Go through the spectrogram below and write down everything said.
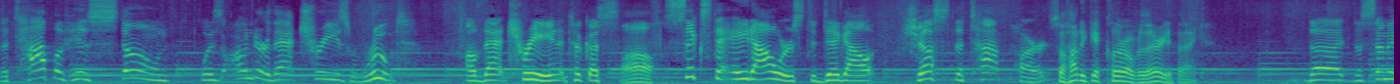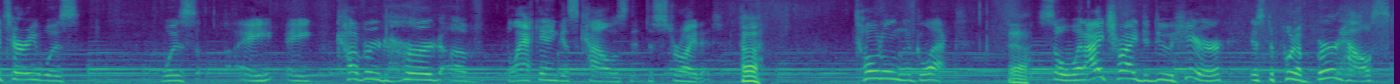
the top of his stone was under that tree's root of that tree, and it took us Wow. six to eight hours to dig out just the top part. So how did it get clear over there, you think? The the cemetery was was a a covered herd of black Angus cows that destroyed it. Huh. Total neglect. Yeah. So what I tried to do here is to put a birdhouse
